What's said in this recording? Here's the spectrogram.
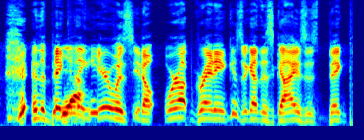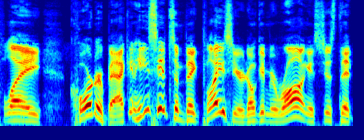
and the big Yeah. thing here was, you know, we're upgrading because we got this guy who's this big play quarterback, and he's hit some big plays here. Don't get me wrong. It's just that,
